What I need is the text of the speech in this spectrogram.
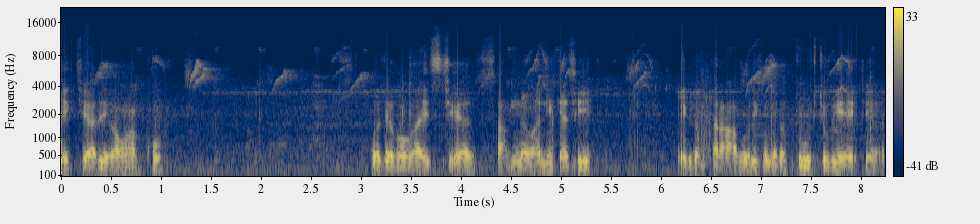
एक चेयर दिखाऊँ आपको। वो देखो गाइस चेयर सामने वाली कैसी एकदम ख़राब हो रही थी मतलब टूट चुकी है चेयर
